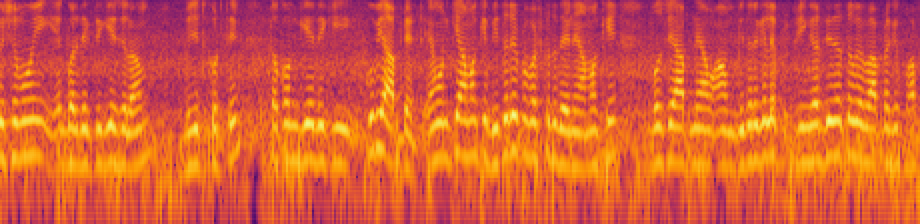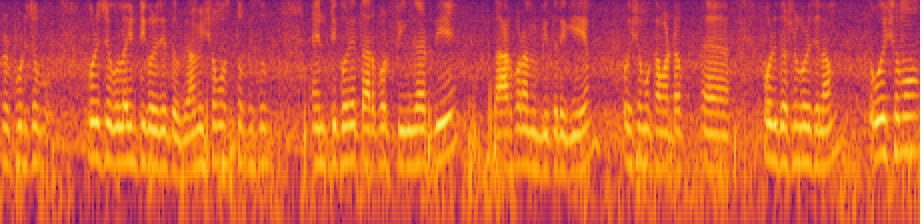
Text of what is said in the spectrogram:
ওই সময় একবার দেখতে গিয়েছিলাম ভিজিট করতে, তখন গিয়ে দেখি খুবই আপডেট এমনকি আমাকে ভিতরে প্রবেশ করতে দেয়নি, আমাকে বলছে আপনি ভিতরে গেলে ফিঙ্গার দিয়ে যেতে হবে বা আপনাকে আপনার পরিচয়, পরিচয়গুলো এন্ট্রি করে যেতে হবে। আমি সমস্ত কিছু এন্ট্রি করে তারপর ফিঙ্গার দিয়ে তারপর আমি ভিতরে গিয়ে ওই সময় খামারটা পরিদর্শন করেছিলাম। তো ওই সময়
